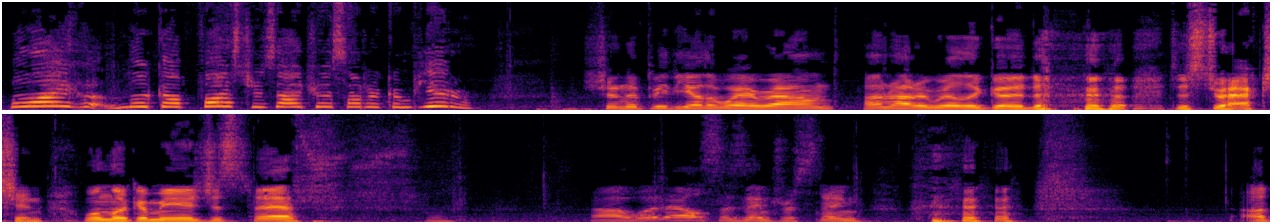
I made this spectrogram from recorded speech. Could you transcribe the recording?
while I look up Foster's address on her computer. Shouldn't it be the other way around? I'm not a really good distraction. One look at me is just. Eh. Uh, what else is interesting? uh,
